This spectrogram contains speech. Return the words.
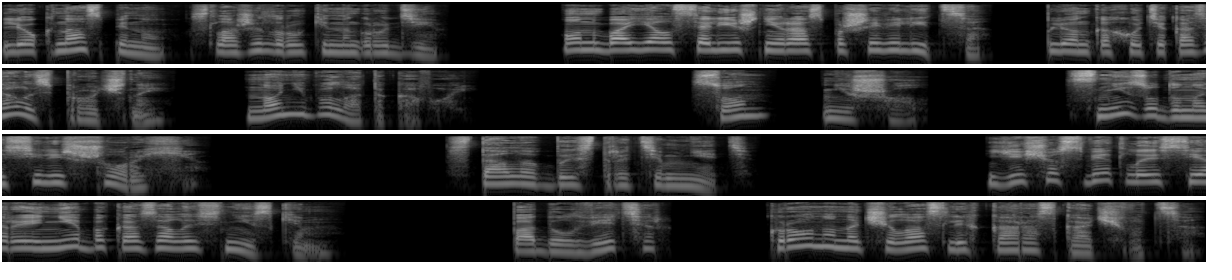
Лег на спину, сложил руки на груди. Он боялся лишний раз пошевелиться. Пленка хоть и казалась прочной, но не была таковой. Сон не шел. Снизу доносились шорохи. Стало быстро темнеть. Еще светлое серое небо казалось низким. Подул ветер, крона начала слегка раскачиваться.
